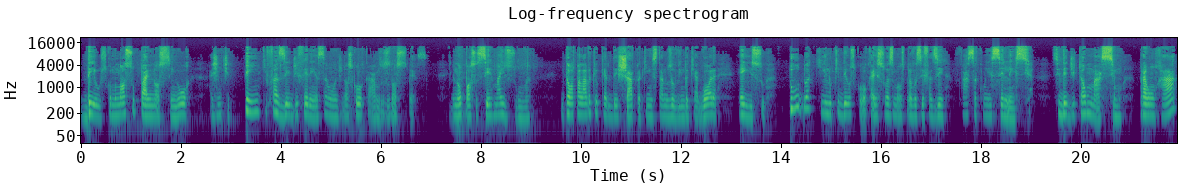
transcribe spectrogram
Deus como nosso Pai e nosso Senhor, a gente tem que fazer diferença onde nós colocarmos os nossos pés. Eu não posso ser mais uma. Então, a palavra que eu quero deixar para quem está nos ouvindo aqui agora é isso. Tudo aquilo que Deus colocar em suas mãos para você fazer, faça com excelência. Se dedique ao máximo para honrar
